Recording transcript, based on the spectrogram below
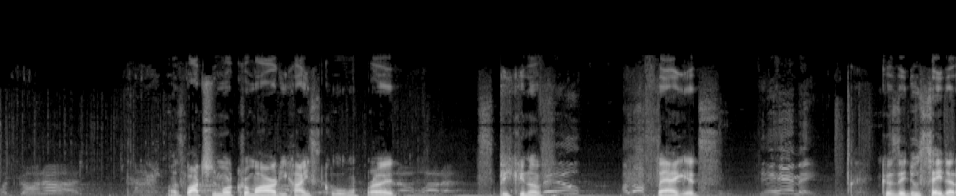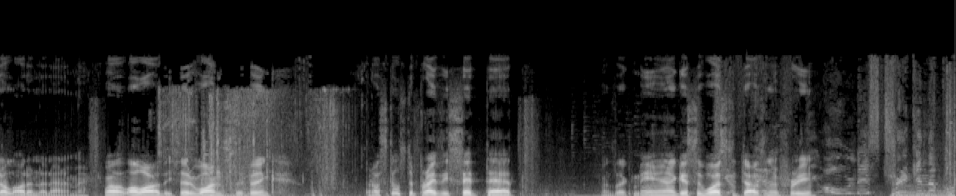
What's going on? I was watching more Cromartie High School, right? Speaking of Bill? Faggots, you. Can you hear me? because they do say that a lot in that anime. Well, a lot. They said it once, I think. But I was still surprised they said that. I was like, man, I guess it was 2003. The oldest trick in the book.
